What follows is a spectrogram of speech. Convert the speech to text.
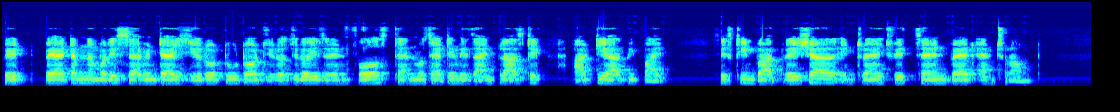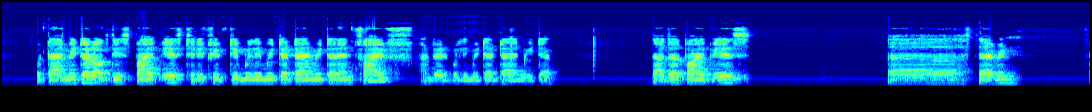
pay, pay item number is 7-02.00 is reinforced thermosetting resin plastic RTRP pipe. 16 bar pressure entrenched with sand bed and surround. So diameter of this pipe is 350 millimeter diameter and 500 millimeter diameter. The other pipe is uh, 7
